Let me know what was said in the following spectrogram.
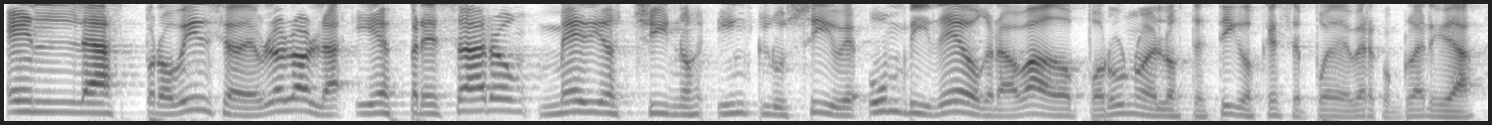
en las provincias de bla bla bla y expresaron medios chinos inclusive un video grabado por uno de los testigos que se puede ver con claridad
